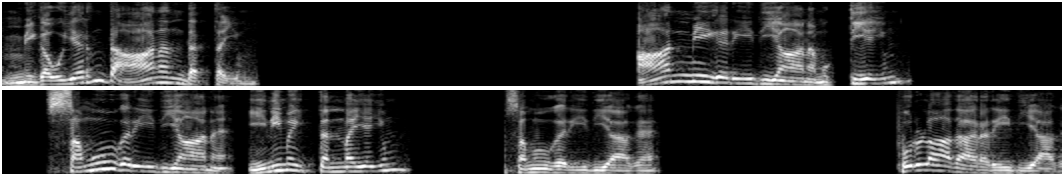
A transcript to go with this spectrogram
மிக உயர்ந்த ஆனந்தத்தையும் ஆன்மீக ரீதியான முக்தியையும் சமூக ரீதியான இனிமைத்தன்மையையும் சமூக ரீதியாக பொருளாதார ரீதியாக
